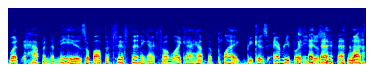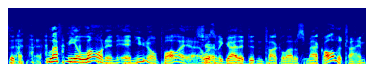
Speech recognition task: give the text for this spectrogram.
What happened to me is about the fifth inning, I felt like I had the plague because everybody just left the left me alone. And and you know, Paul, I, I Sure. wasn't a guy that didn't talk a lot of smack all the time.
